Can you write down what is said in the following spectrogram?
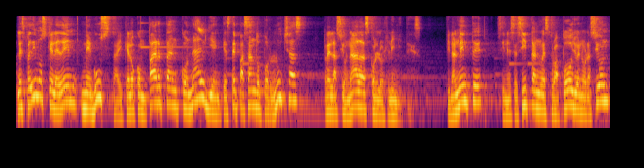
les pedimos que le den me gusta y que lo compartan con alguien que esté pasando por luchas relacionadas con los límites. Finalmente, si necesitan nuestro apoyo en oración,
